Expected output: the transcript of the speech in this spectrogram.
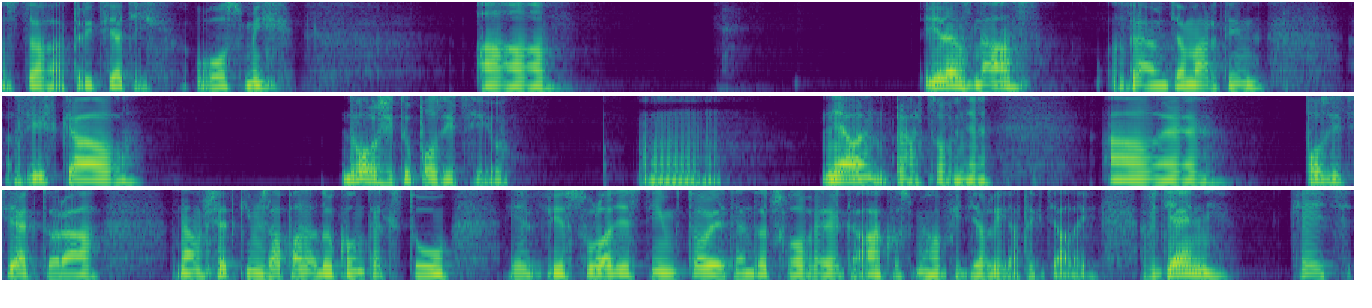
z 38. A jeden z nás, zdravím ťa Martin, získal dôležitú pozíciu. Nielen pracovne, ale pozícia, ktorá nám všetkým zapada do kontextu, je, je v súlade s tým, kto je tento človek a ako sme ho videli a tak ďalej. V deň, keď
